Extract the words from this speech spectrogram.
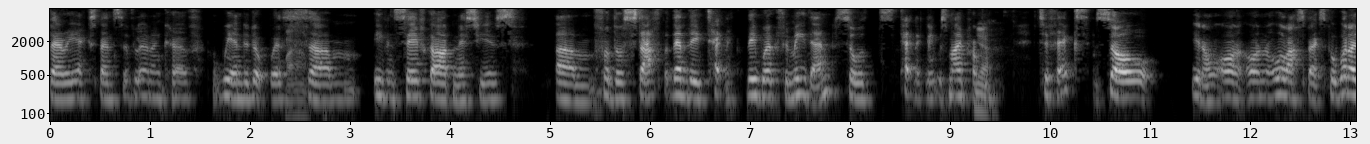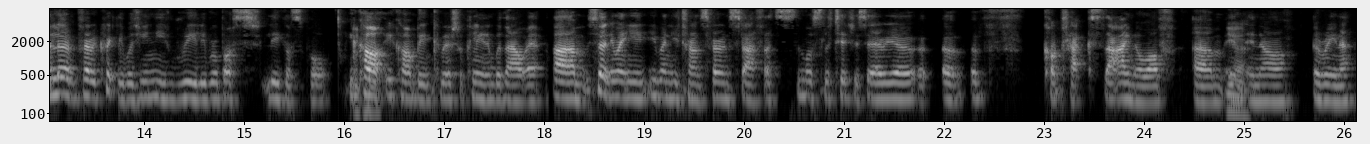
very expensive learning curve. We ended up with wow. um, even safeguarding issues um, for those staff, but then they technically they worked for me then, so technically it was my problem yeah. to fix. So you know on, on all aspects. But what I learned very quickly was you need really robust legal support. You mm-hmm. can't you can't be in commercial cleaning without it. Um, certainly when you when you're transferring staff, that's the most litigious area of, of contracts that I know of um, in, yeah. in our arena.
